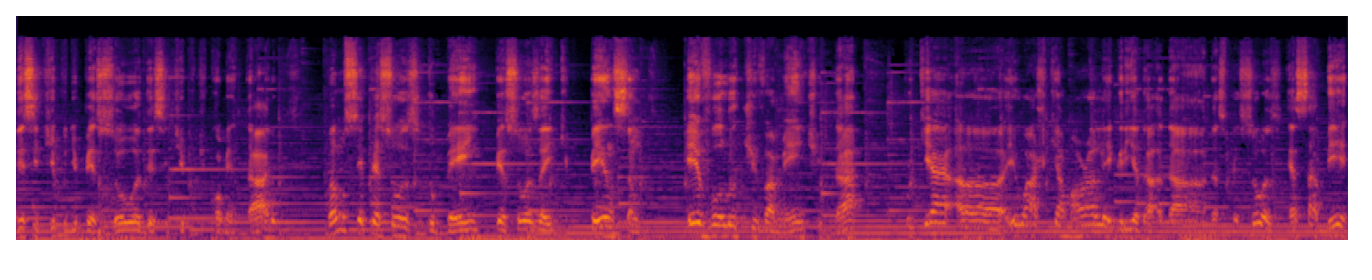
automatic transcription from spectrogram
desse tipo de pessoa, desse tipo de comentário. Vamos ser pessoas do bem, pessoas aí que pensam evolutivamente, tá? Porque uh, eu acho que a maior alegria da, da, das pessoas é saber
